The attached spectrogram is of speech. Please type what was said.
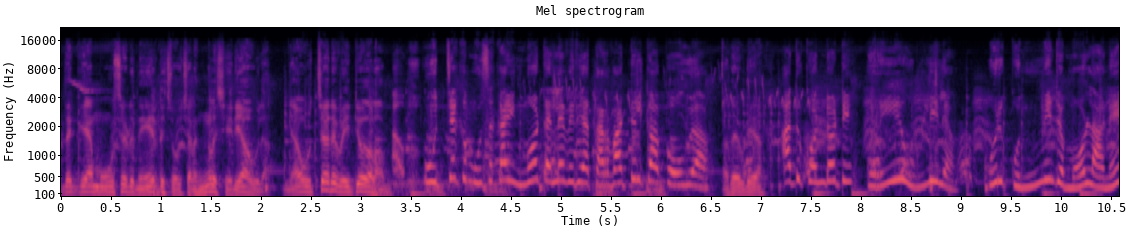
ഇതൊക്കെ ഞാൻ മൂസയോട് നേരിട്ട് ചോദിച്ചാൽ നിങ്ങൾ ശരിയാവൂല. ഞാൻ ഉച്ച വരെ വെയിറ്റ് ചെയ്തോളാം. ഉച്ചയ്ക്ക് മൂസക്കായ് ഇങ്ങോട്ടല്ലേ വരിക? തറവാട്ടിൽക്കാ പോവുക. അതെവിടെയാ? അത് കൊണ്ടോട്ടി കുറേ ഉള്ളിലാ. ഒരു കുന്നിന്റെ മോളാണേ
